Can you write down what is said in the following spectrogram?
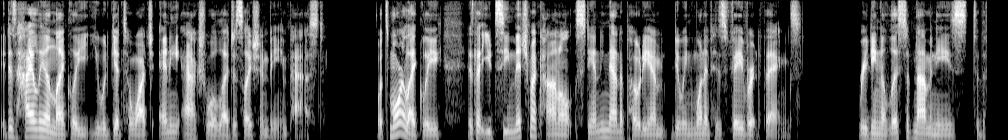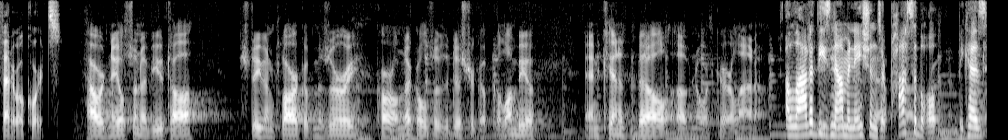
it is highly unlikely you would get to watch any actual legislation being passed. What's more likely is that you'd see Mitch McConnell standing at a podium doing one of his favorite things reading a list of nominees to the federal courts. Howard Nielson of Utah, Stephen Clark of Missouri, Carl Nichols of the District of Columbia, and Kenneth Bell of North Carolina. A lot of these nominations are possible because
